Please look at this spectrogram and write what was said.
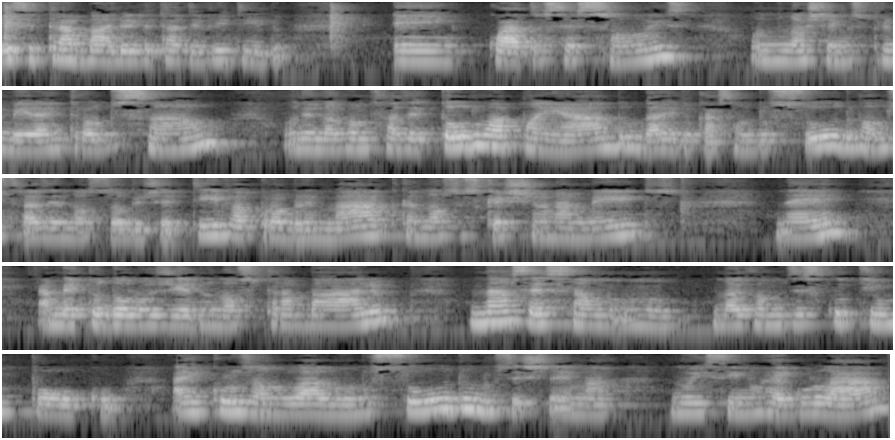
Esse trabalho está dividido em quatro sessões, onde nós temos primeiro a introdução, onde nós vamos fazer todo um apanhado da educação do surdo, vamos trazer nossos objetivos, a problemática, nossos questionamentos, né? A metodologia do nosso trabalho. Na sessão 1, nós vamos discutir um pouco a inclusão do aluno surdo no sistema, no ensino regular,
